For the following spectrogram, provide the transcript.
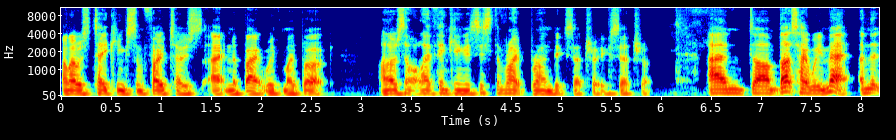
and I was taking some photos out and about with my book. And I was like thinking, is this the right brand, etc., etc. And um, that's how we met. And the,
